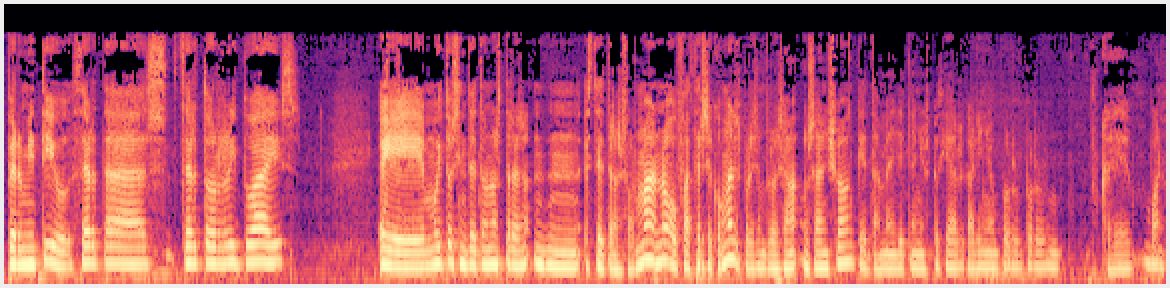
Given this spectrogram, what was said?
permitiu certas certos rituais eh, moitos intentan tra mm, este transformar, ¿no? ou facerse con eles, por exemplo, o San Xoan, que tamén lle teño especial cariño por, por porque, bueno,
